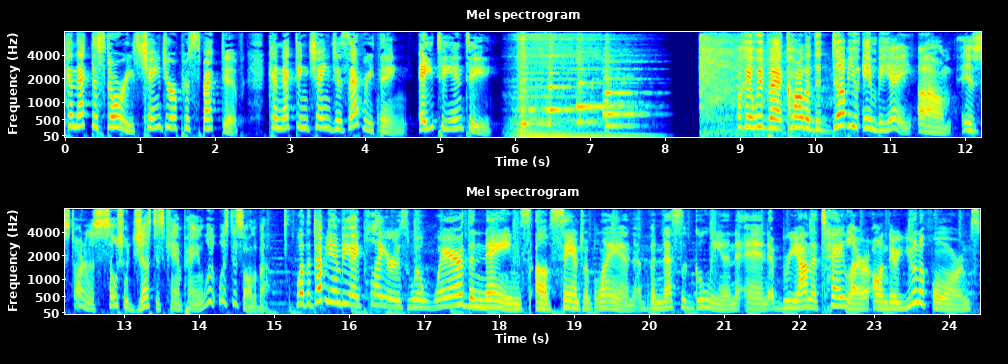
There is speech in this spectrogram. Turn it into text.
Connect the stories, change your perspective. Connecting changes everything. AT&T. Okay, we're back. Carla, the WNBA um, is starting a social justice campaign. What, what's this all about? Well, the WNBA players will wear the names of Sandra Bland, Vanessa Guillen, and Breonna Taylor on their uniforms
